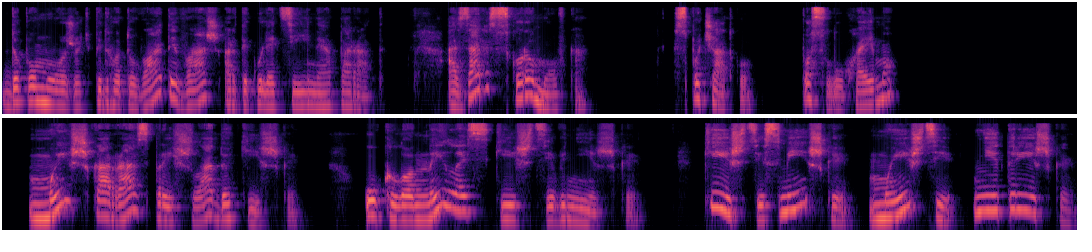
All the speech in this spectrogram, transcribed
допоможуть підготувати ваш артикуляційний апарат. А зараз скоромовка. Спочатку послухаємо. Мишка раз прийшла до кішки, уклонилась кішці в ніжки. Кішці смішки, мишці ні трішки.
